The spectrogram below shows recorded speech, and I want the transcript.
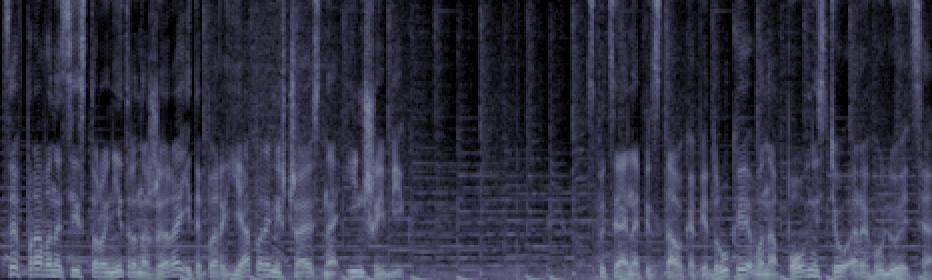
Це вправа на цій стороні тренажера, і тепер я переміщаюсь на інший бік. Спеціальна підставка під руки, вона повністю регулюється.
